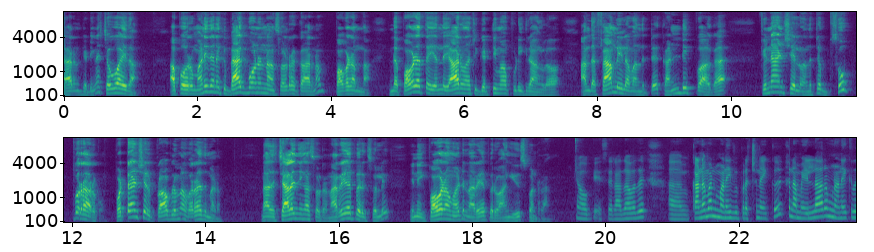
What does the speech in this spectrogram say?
யாருன்னு கேட்டிங்கன்னா செவ்வாய் தான். அப்போ ஒரு மனிதனுக்கு பேக் போனுன்னு நான் சொல்கிற காரணம் பவழம் தான். இந்த பவழத்தை எந்த யார் வந்துட்டு கெட்டிமாக பிடிக்கிறாங்களோ அந்த ஃபேமிலியில் வந்துட்டு கண்டிப்பாக ஃபினான்ஷியல் வந்துட்டு சூப்பராக இருக்கும். பொட்டான்ஷியல் ப்ராப்ளமே வராது மேடம் நான் அது சேலஞ்சிங்காக சொல்கிறேன் நிறைய பேருக்கு சொல்லி இன்றைக்கி பவழம் மட்டும் நிறைய பேர் வாங்கி யூஸ் பண்ணுறாங்க ஓகே சார் அதாவது கணவன் மனைவி பிரச்சனைக்கு நம்ம எல்லாரும் நினைக்கிற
